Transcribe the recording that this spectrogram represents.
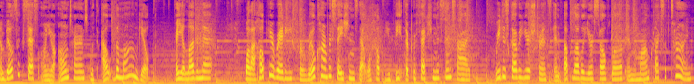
and build success on your own terms without the mom guilt. Are you loving that? Well, I hope you're ready for real conversations that will help you beat the perfectionist inside, rediscover your strengths, and uplevel your self love in the mom cracks of time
